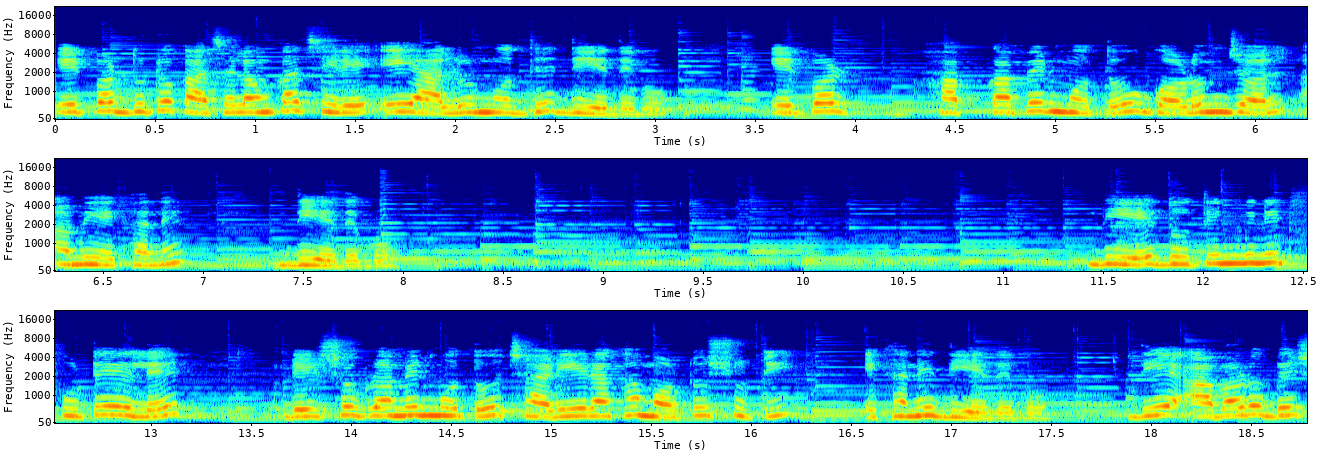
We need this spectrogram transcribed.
এরপর দুটো কাঁচা লঙ্কা চিড়ে এই আলুর মধ্যে দিয়ে দেব। এরপর হাফ কাপের মতো গরম জল আমি এখানে দিয়ে দেব। দিয়ে দু তিন মিনিট ফুটে এলে দেড়শো গ্রামের মতো ছাড়িয়ে রাখা মটরশুঁটি এখানে দিয়ে দেব। দিয়ে আবারও বেশ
